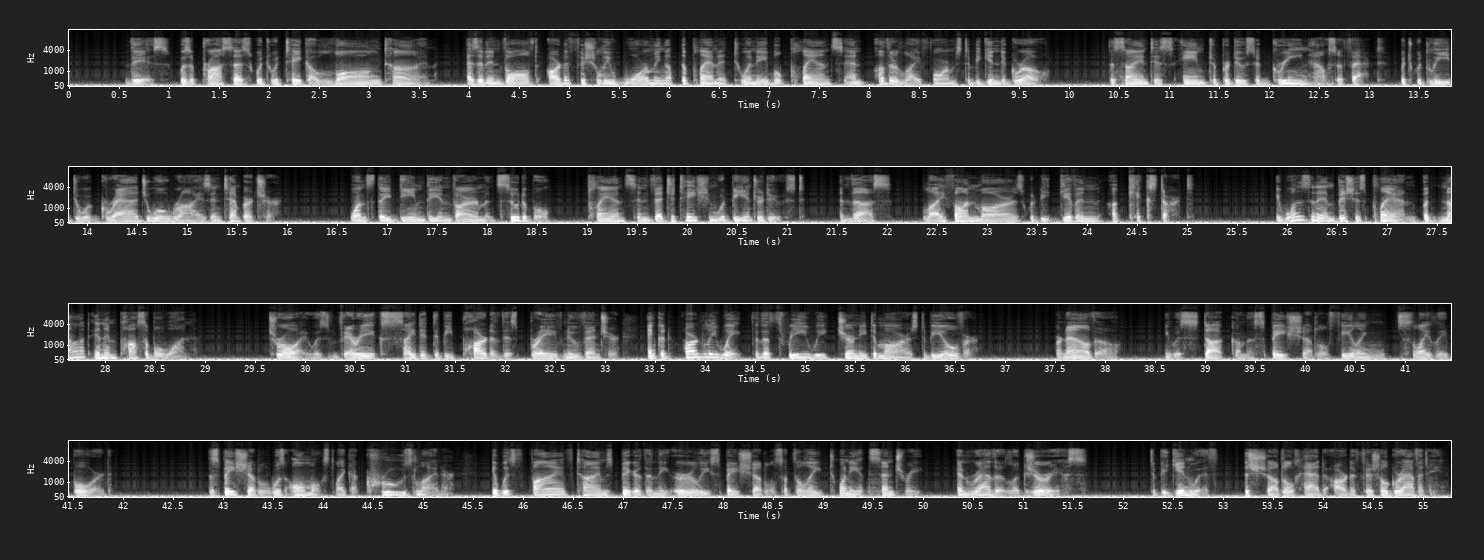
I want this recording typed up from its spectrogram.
This was a process which would take a long time, as it involved artificially warming up the planet to enable plants and other life forms to begin to grow. The scientists aimed to produce a greenhouse effect, which would lead to a gradual rise in temperature. Once they deemed the environment suitable, plants and vegetation would be introduced, and thus, life on Mars would be given a kickstart. It was an ambitious plan, but not an impossible one. Troy was very excited to be part of this brave new venture and could hardly wait for the three week journey to Mars to be over. For now, though, he was stuck on the space shuttle, feeling slightly bored. The space shuttle was almost like a cruise liner. It was five times bigger than the early space shuttles of the late 20th century and rather luxurious. To begin with, the shuttle had artificial gravity.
